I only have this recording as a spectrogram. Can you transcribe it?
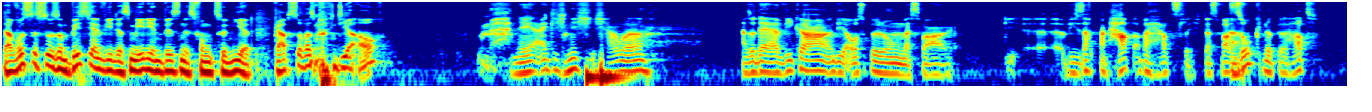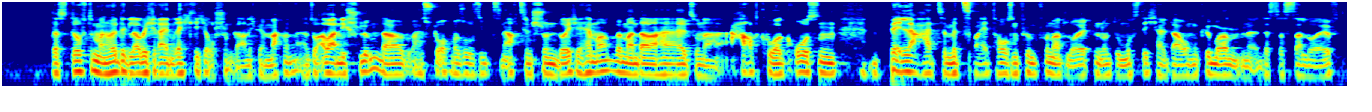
Da wusstest du so ein bisschen, wie das Medienbusiness funktioniert. Gab es sowas bei dir auch? Nee, eigentlich nicht. Ich habe, also der Herr Wieker, die Ausbildung, das war, äh, wie sagt man, hart, aber herzlich. Das war ja. so knüppelhart das dürfte man heute, glaube ich, rein rechtlich auch schon gar nicht mehr machen. Also, aber nicht schlimm, da hast du auch mal so 17, 18 Stunden durchgehämmert, wenn man da halt so eine hardcore großen Bälle hatte mit 2500 Leuten und du musst dich halt darum kümmern, ne, dass das da läuft.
